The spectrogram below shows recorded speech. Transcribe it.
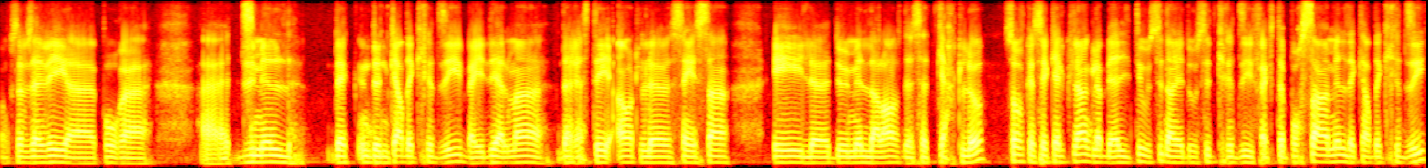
Donc, si vous avez pour 10 000 d'une carte de crédit, ben, idéalement, de rester entre le 500 et le 2000 de cette carte-là. Sauf que c'est calculé en globalité aussi dans les dossiers de crédit. Fait que c'était pour 100 000 de carte de crédit.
